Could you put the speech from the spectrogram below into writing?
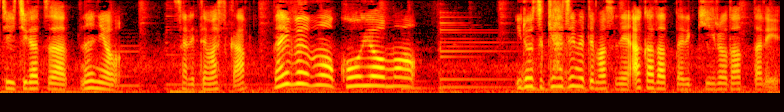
11月は何をされてますか？だいぶもう紅葉も色づき始めてますね。赤だったり黄色だったり。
